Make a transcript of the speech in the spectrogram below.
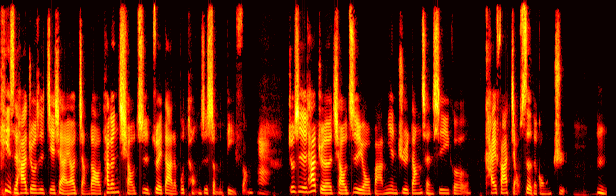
Keith 他就是接下来要讲到他跟乔治最大的不同是什么地方？嗯，就是他觉得乔治有把面具当成是一个开发角色的工具。嗯。嗯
